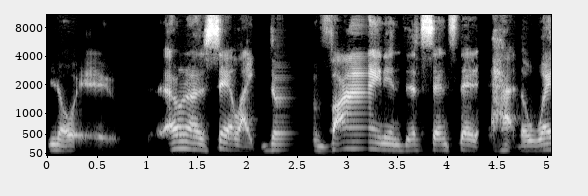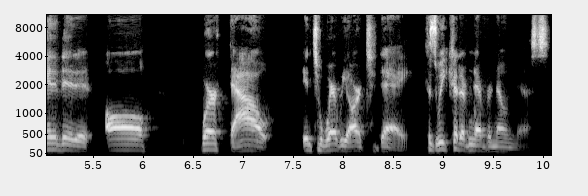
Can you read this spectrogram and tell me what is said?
you know, I don't know how to say it, like divine in the sense that had, the way that it all worked out into where we are today because we could have never known this.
